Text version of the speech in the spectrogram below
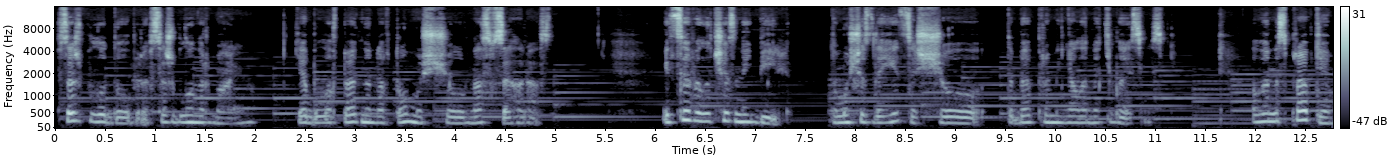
Все ж було добре, все ж було нормально. Я була впевнена в тому, що в нас все гаразд. І це величезний біль, тому що здається, що тебе приміняли на тілесність. Але насправді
